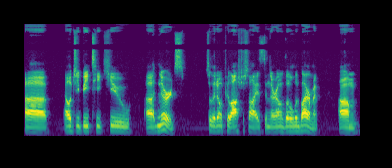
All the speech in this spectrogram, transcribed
LGBTQ nerds so they don't feel ostracized in their own little environment. Um,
